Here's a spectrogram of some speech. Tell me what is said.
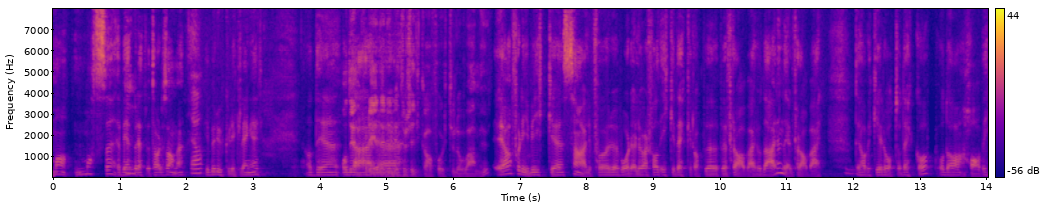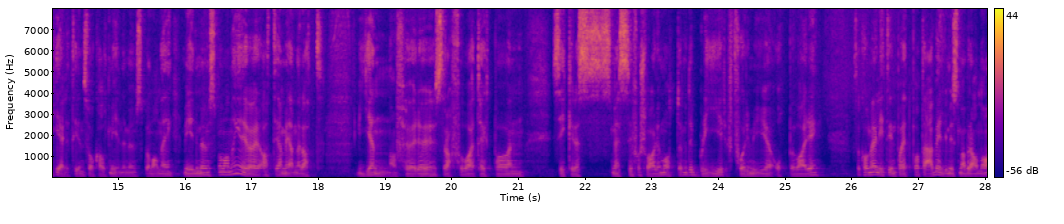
Ma masse. Jeg vet Bredtvet har det samme. Ja. Vi bruker det ikke lenger. Og det, Og det er fordi dere eh, rett og slett ikke har folk til å være med ut? Ja, fordi vi ikke, særlig for vår del i hvert fall, ikke dekker opp ved ved fravær. Og det er en del fravær. Det har vi ikke råd til å dekke opp, og da har vi hele tiden såkalt minimumsbemanning. Minimumsbemanning gjør at jeg mener at vi gjennomfører straff og varetekt på en sikkerhetsmessig forsvarlig måte, men det blir for mye oppbevaring. Så kommer jeg litt inn på etterpå at det er veldig mye som er bra nå.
